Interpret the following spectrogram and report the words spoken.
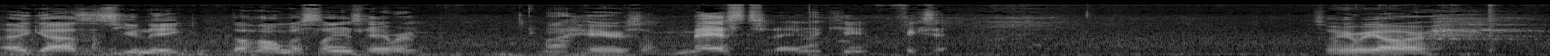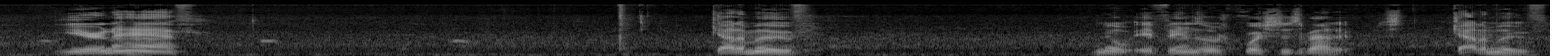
Hey guys, it's Unique, the homeless landscaper. My hair is a mess today and I can't fix it. So here we are, year and a half. Gotta move. No ifs, ands, or questions about it. Just gotta move.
